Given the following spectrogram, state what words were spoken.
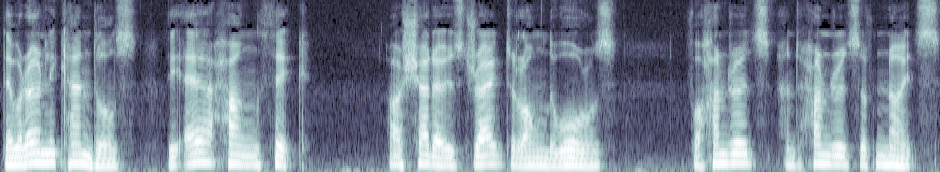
There were only candles, the air hung thick, our shadows dragged along the walls. For hundreds and hundreds of nights,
